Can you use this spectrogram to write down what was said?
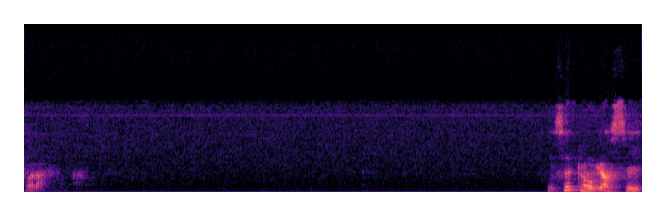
Voilà. Et cette longueur-ci,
